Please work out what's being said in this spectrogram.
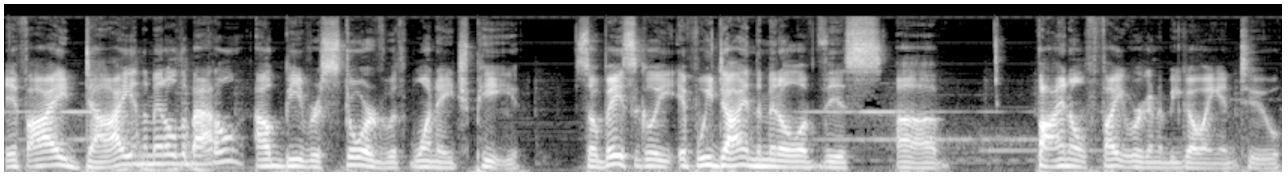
if I die in the middle of the battle, I'll be restored with 1 HP. So basically, if we die in the middle of this uh, final fight we're going to be going into,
